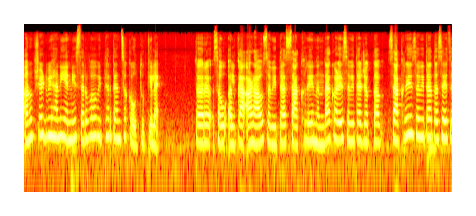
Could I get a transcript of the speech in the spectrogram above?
अनुप शेठ बिहानी यांनी सर्व विद्यार्थ्यांचं कौतुक केलं आहे तर सौ अलका आढाव सविता साखरे नंदा काळे सविता जगताप साखरे सविता तसेच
